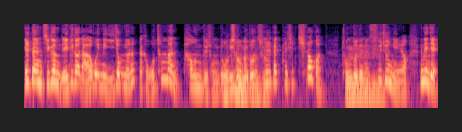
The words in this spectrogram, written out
일단 지금 얘기가 나오고 있는 이적료는 약 한 5천만 파운드 정도 우리 5천만 돈으로 파운드. 787억 원. 정도 되는 음. 수준이에요. 근데 이제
